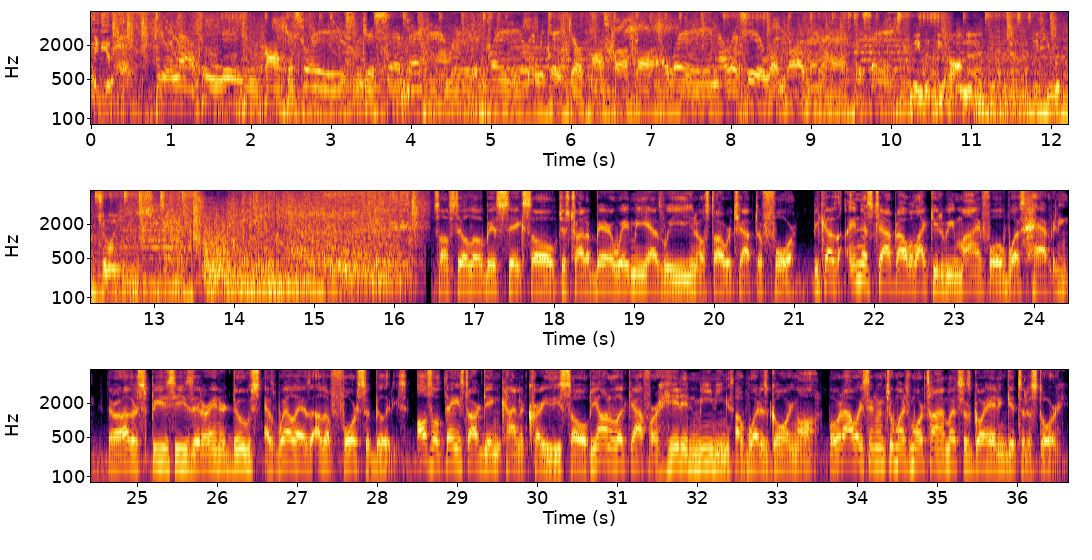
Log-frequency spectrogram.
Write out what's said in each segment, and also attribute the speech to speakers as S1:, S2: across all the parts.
S1: you have.
S2: You are now tuned in to Podcast Waves. We just sat back and ready to play. Let me take your thoughts far, far away. Now let's hear what Darth Vader has to say.
S3: We would be honored if you would join us.
S4: So I'm still a little bit sick, so just try to bear with me as we, you know, start with chapter four. Because in this chapter, I would like you to be mindful of what's happening. There are other species that are introduced as well as other force abilities. Also, things start getting kind of crazy, so be on the lookout for hidden meanings of what is going on. But without wasting too much more time, let's just go ahead and get to the story.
